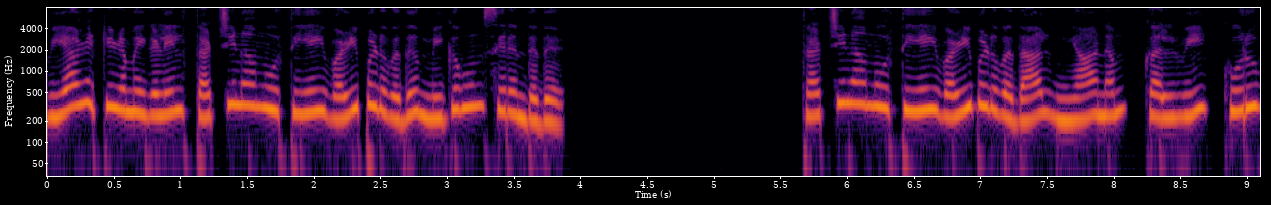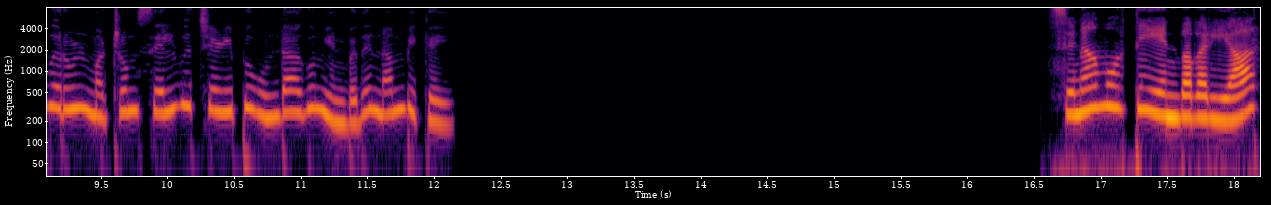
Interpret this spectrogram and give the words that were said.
வியாழக்கிழமைகளில் தட்சிணாமூர்த்தியை வழிபடுவது மிகவும் சிறந்தது. தட்சிணாமூர்த்தியை வழிபடுவதால் ஞானம் கல்வி குருவருள் மற்றும் செல்வச் செழிப்பு உண்டாகும் என்பது நம்பிக்கை. சினாமூர்த்தி என்பவர் யார்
